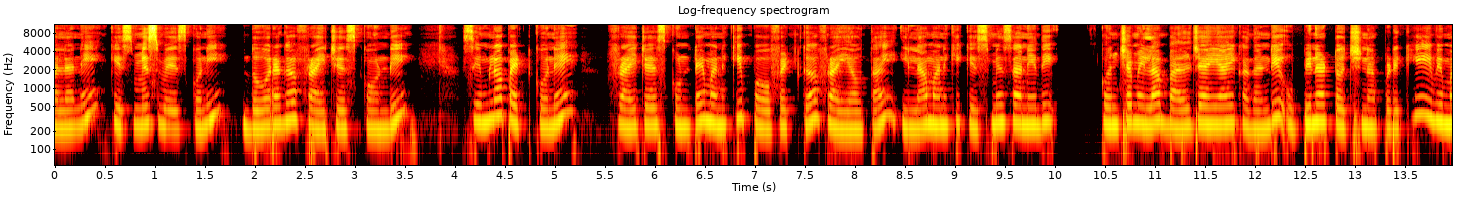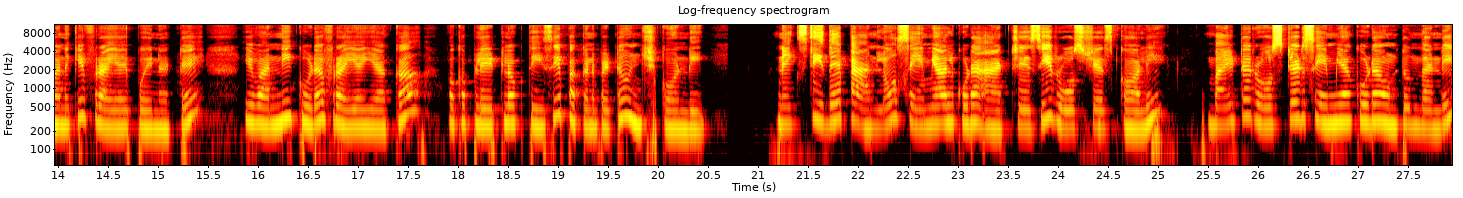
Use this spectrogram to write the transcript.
అలానే కిస్మిస్ వేసుకొని దూరగా ఫ్రై చేసుకోండి. సిమ్లో పెట్టుకొని ఫ్రై చేసుకుంటే మనకి పర్ఫెక్ట్గా ఫ్రై అవుతాయి. ఇలా మనకి కిస్మిస్ అనేది కొంచెం ఇలా బల్జ్ అయ్యాయి కదండి ఉప్పినట్టు వచ్చినప్పటికీ ఇవి మనకి ఫ్రై అయిపోయినట్టే. ఇవన్నీ కూడా ఫ్రై అయ్యాక ఒక ప్లేట్లోకి తీసి పక్కన పెట్టి ఉంచుకోండి. నెక్స్ట్ ఇదే ప్యాన్లో సేమియాలు కూడా యాడ్ చేసి రోస్ట్ చేసుకోవాలి. బయట రోస్టెడ్ సేమియా కూడా ఉంటుందండి.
